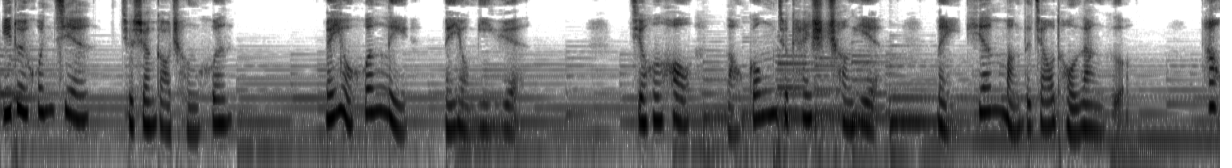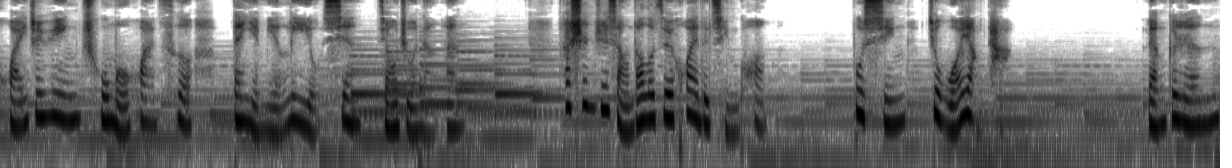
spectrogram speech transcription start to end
一对婚戒就宣告成婚，没有婚礼，没有蜜月。结婚后，老公就开始创业，每天忙得焦头烂额。她怀着孕出谋划策，但也绵力有限，焦灼难安。她甚至想到了最坏的情况：不行就我养他。两个人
